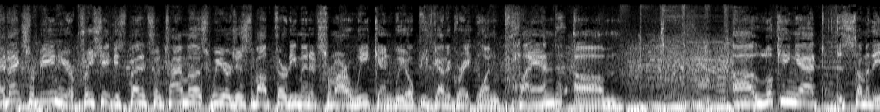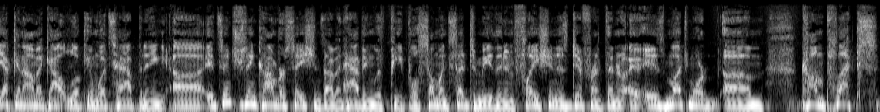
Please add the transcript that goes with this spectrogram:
And thanks for being here. Appreciate you spending some time with us. We are just about 30 minutes from our weekend. We hope you've got a great one planned. Um, uh, looking at some of the economic outlook and what's happening, uh, it's interesting conversations I've been having with people. Someone said to me that inflation is different than is much more um, complex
